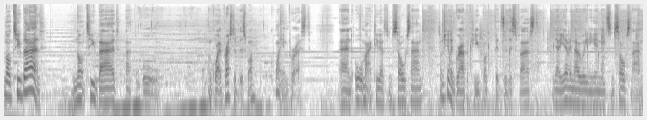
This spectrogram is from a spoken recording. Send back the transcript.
Not too bad. Not too bad at all. I'm quite impressed with this one. Quite impressed. And automatically we have some soul sand. So I'm just going to grab a few bits of this first. You know, you never know when you're going to need some soul sand.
